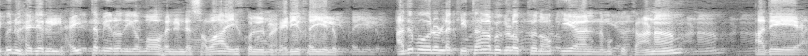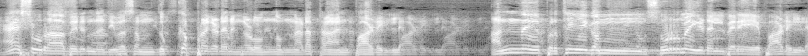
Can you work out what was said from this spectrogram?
ഇബ്നു ഹജറുൽ ഹൈത്തമി റളിയല്ലാഹുവിന്റെ സവായിഖുൽ മഹരിഖയിലും അതുപോലുള്ള കിതാബുകളൊക്കെ നോക്കിയാൽ നമുക്ക് കാണാം. അതേ ആഷുറ വരുന്ന ദിവസം ദുഃഖപ്രകടനങ്ങളൊന്നും നടത്താൻ പാടില്ല. അന്ന് പ്രത്യേകം സുർമയിടൽ വരെ പാടില്ല.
